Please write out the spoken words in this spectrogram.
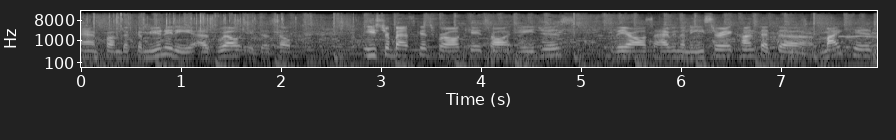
and from the community as well. It does help. Easter baskets for all kids, all ages. They are also having an Easter egg hunt that the, my kids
